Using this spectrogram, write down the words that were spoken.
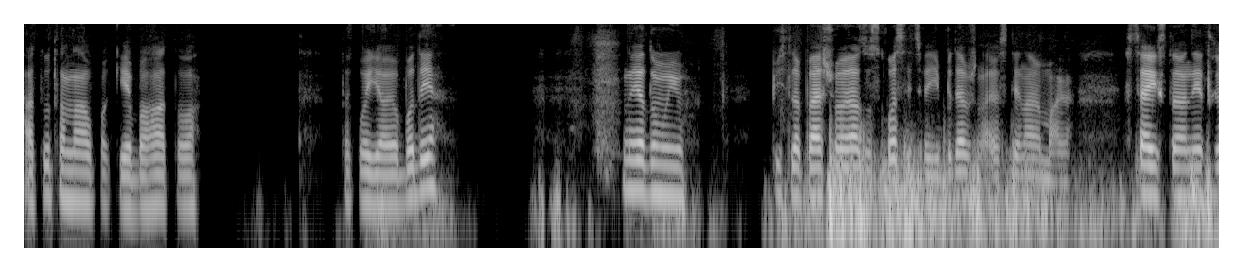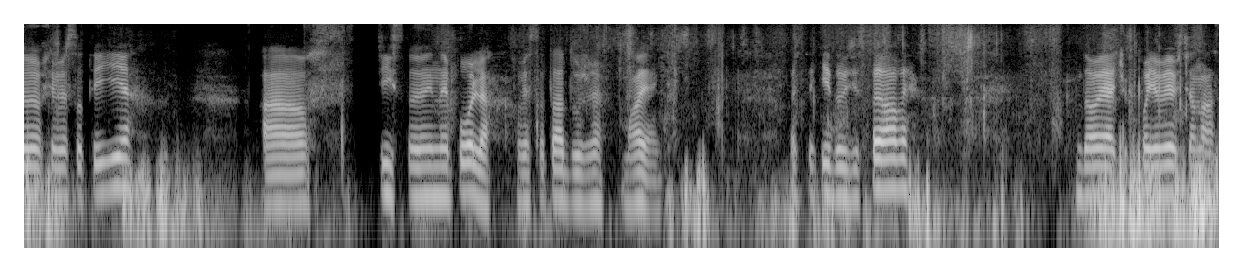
а тут навпаки багато такої роботи. Ну, я думаю, після першого разу скоситься і буде вже рости нормально. З цієї сторони трохи висоти є, а з тій сторони поля висота дуже маленька. Ось такі друзі справи. До речі, з'явився у нас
